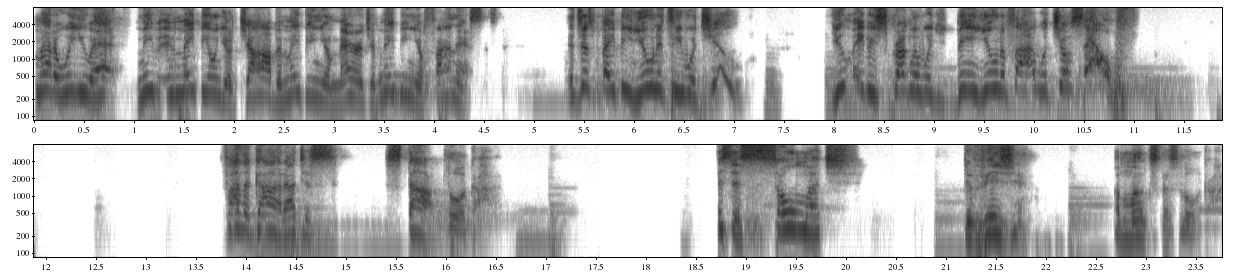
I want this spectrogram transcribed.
No matter where you at, maybe it may be on your job, it may be in your marriage, it may be in your finances. It just may be unity with you. You may be struggling with being unified with yourself. Father God, I just stop, Lord God. This is so much division amongst us, Lord God.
